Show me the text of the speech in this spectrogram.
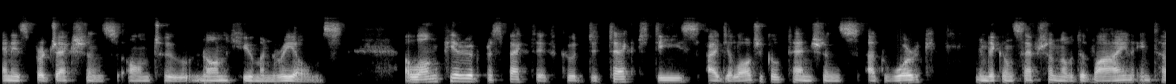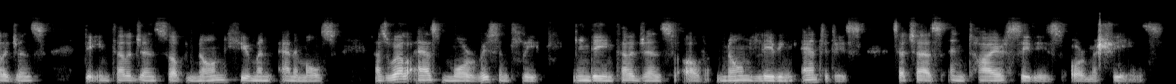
and its projections onto non-human realms. A long period perspective could detect these ideological tensions at work in the conception of divine intelligence, the intelligence of non-human animals, as well as more recently in the intelligence of non-living entities, such as entire cities or machines.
